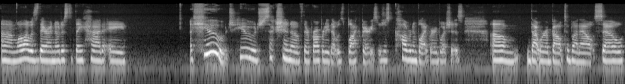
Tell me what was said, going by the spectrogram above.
um, while I was there, I noticed that they had a a huge, huge section of their property that was blackberries. It was just covered in blackberry bushes um, that were about to bud out. So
